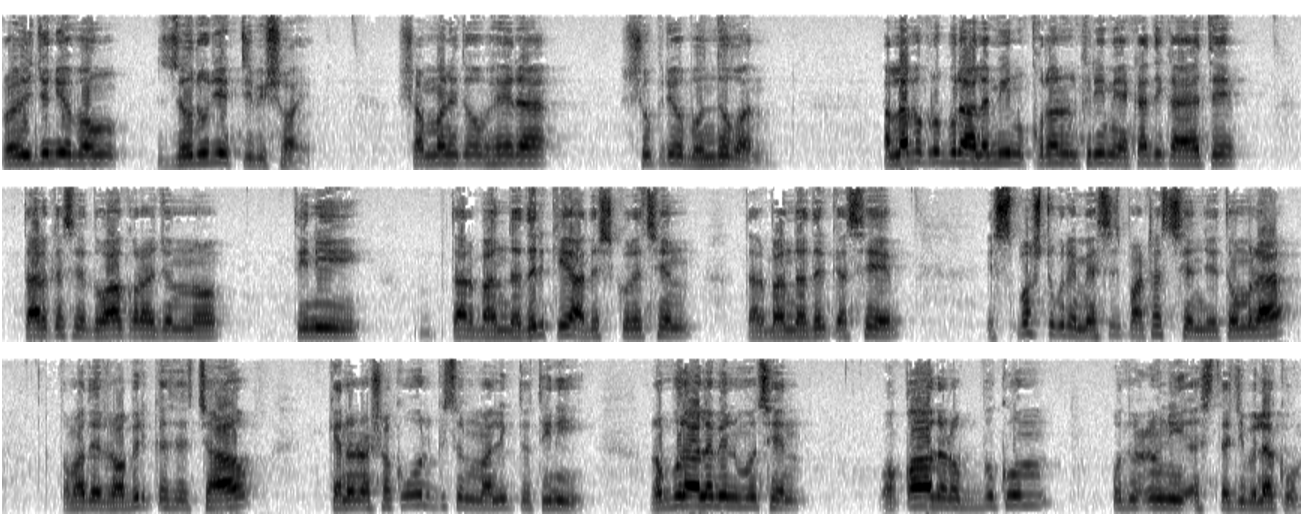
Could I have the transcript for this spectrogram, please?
প্রয়োজনীয় এবং জরুরি একটি বিষয়। সম্মানিত ভাইয়েরা, সুপ্রিয় বন্ধুগণ, আল্লাহ ফকরবুল আলমিন কোরআনুল করিম একাধিক আয়াতে তার কাছে দোয়া করার জন্য তিনি তার বান্দাদেরকে আদেশ করেছেন। তার বান্দাদের কাছে স্পষ্ট করে মেসেজ পাঠাচ্ছেন যে, তোমরা তোমাদের রবের কাছে চাও, কেননা সকল কিছুর মালিক তো তিনি। রব্বুল আলমিন বলছেন ওকাল রব্বুকুম উদউনি আস্তাজিবুলাকুম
